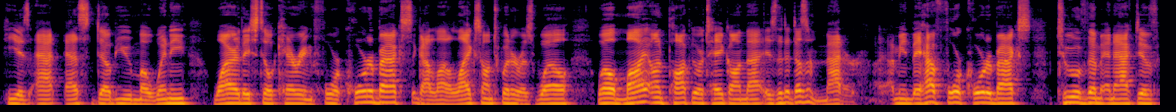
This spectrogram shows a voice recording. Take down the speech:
He is at SW Mowiney. Why are they still carrying four quarterbacks? got a lot of likes on Twitter as well. Well, my unpopular take on that is that it doesn't matter. I mean, they have four quarterbacks, two of them inactive.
